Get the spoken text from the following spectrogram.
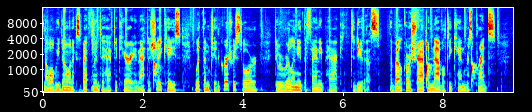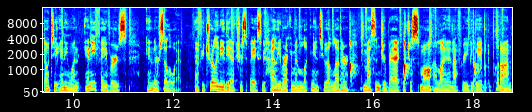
Now while we don't expect men to have to carry an attache case with them to the grocery store, do we really need the fanny pack to do this? The Velcro strap and novelty canvas prints don't do anyone any favors in their silhouette. Now if you truly need the extra space, we highly recommend looking into a leather messenger bag which is small and light enough for you to be able to put on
